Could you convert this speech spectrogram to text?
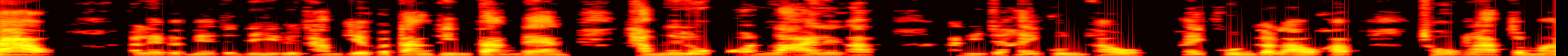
ด้าวอะไรแบบนี้จะดีหรือทำเกี่ยวกับต่างถิ่นต่างแดนทำในโลกออนไลน์เลยครับ อันนี้จะให้คุณเขาให้คุณกับเราครับ โชคลาภจะมา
